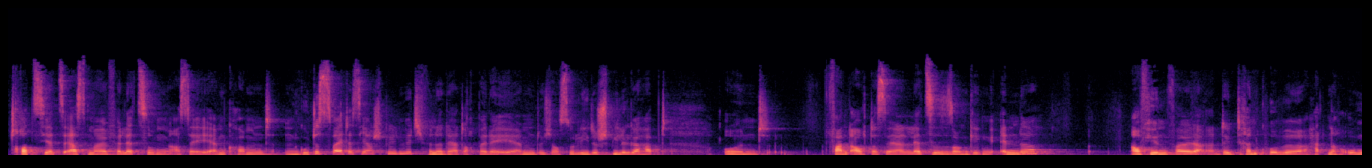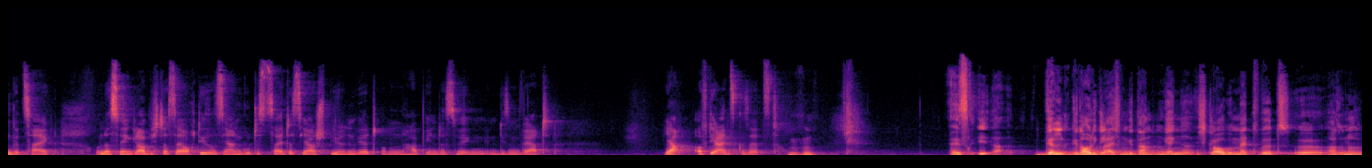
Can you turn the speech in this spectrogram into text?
trotz jetzt erstmal Verletzungen aus der EM kommt, ein gutes zweites Jahr spielen wird. Ich finde, der hat auch bei der EM durchaus solide Spiele gehabt und fand auch, dass er letzte Saison gegen Ende auf jeden Fall die Trendkurve hat nach oben gezeigt. Und deswegen glaube ich, dass er auch dieses Jahr ein gutes zweites Jahr spielen wird und habe ihn deswegen in diesem Wert ja, auf die Eins gesetzt. Mhm. Es, äh, genau die gleichen Gedankengänge. Ich glaube, Matt wird, äh, also ne,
